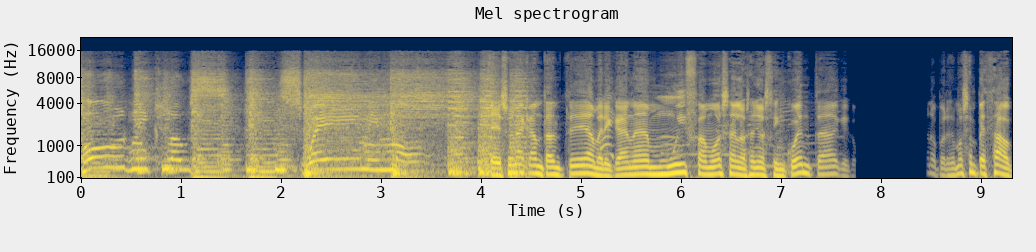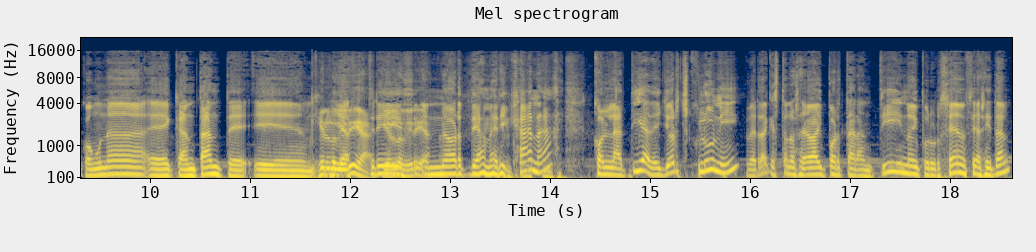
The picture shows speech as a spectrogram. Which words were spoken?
hold me close, sway me more. Es una cantante americana muy famosa en los años 50. Que... Bueno, pues hemos empezado con una eh, cantante eh, y actriz norteamericana, con la tía de George Clooney, ¿verdad? Que esto nos lleva ahí por Tarantino y por urgencias y tal.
